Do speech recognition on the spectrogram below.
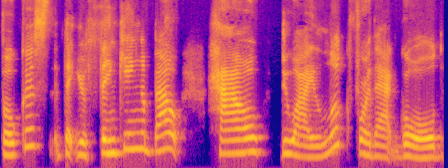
focus, that you're thinking about how do I look for that gold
